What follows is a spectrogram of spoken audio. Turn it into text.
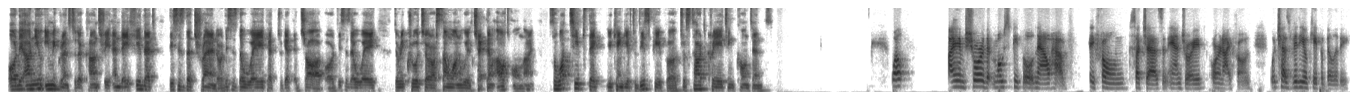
or they are new immigrants to the country and they feel that this is the trend, or this is the way that to get a job, or this is a way the recruiter or someone will check them out online so what tips that you can give to these people to start creating content? Well, I am sure that most people now have a phone such as an Android or an iPhone, which has video capability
